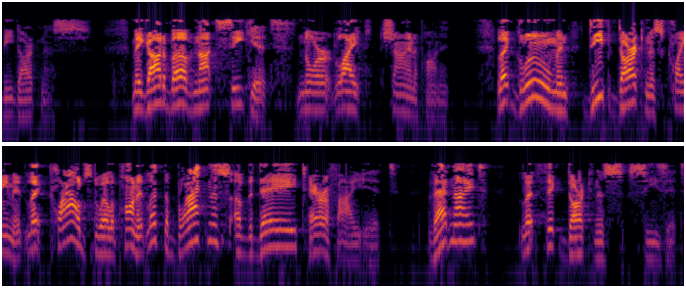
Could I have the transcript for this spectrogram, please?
be darkness. May God above not seek it, nor light shine upon it. Let gloom and deep darkness claim it. Let clouds dwell upon it. Let the blackness of the day terrify it. That night, let thick darkness seize it.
